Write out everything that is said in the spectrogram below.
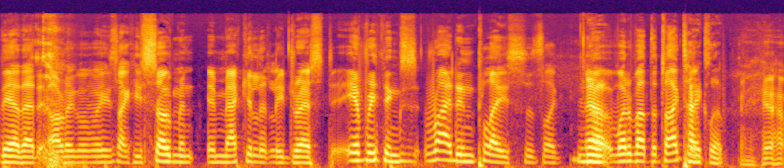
Yeah, that article where he's like he's so min- immaculately dressed, everything's right in place. It's like, No. no. What about the tie Tie clip? clip. Yeah,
